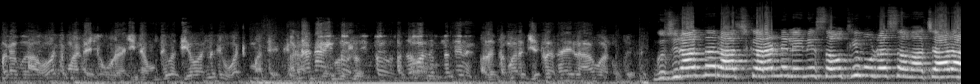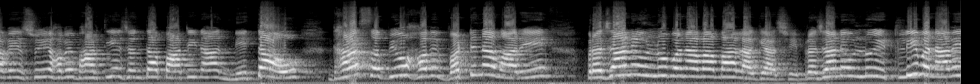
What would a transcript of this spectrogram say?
બરાબર. આ વટ માટે જવું રાજીનામું દેવા દેવા નથી વટ માટે. ના ના એ તો એ તો સવાલ જ નથી ને. એટલે તમારે જેટલા થાય આવવાનું ગુજરાતના રાજકારણને લઈને સૌથી મોટા સમાચાર આવે છે. હવે ભારતીય જનતા પાર્ટીના નેતાઓ ધારાસભ્યો હવે વટના મારે પ્રજાને ઉલ્લુ બનાવવામાં લાગ્યા છે. પ્રજાને ઉલ્લુ એટલી બનાવે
